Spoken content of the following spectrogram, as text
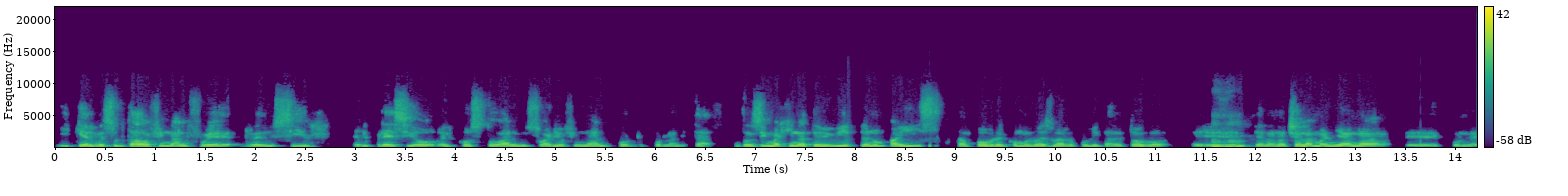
y que el resultado final fue reducir el precio, el costo al usuario final por, por la mitad. Entonces, imagínate vivir en un país tan pobre como lo es la República de Togo, eh, de la noche a la mañana, eh, con la,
